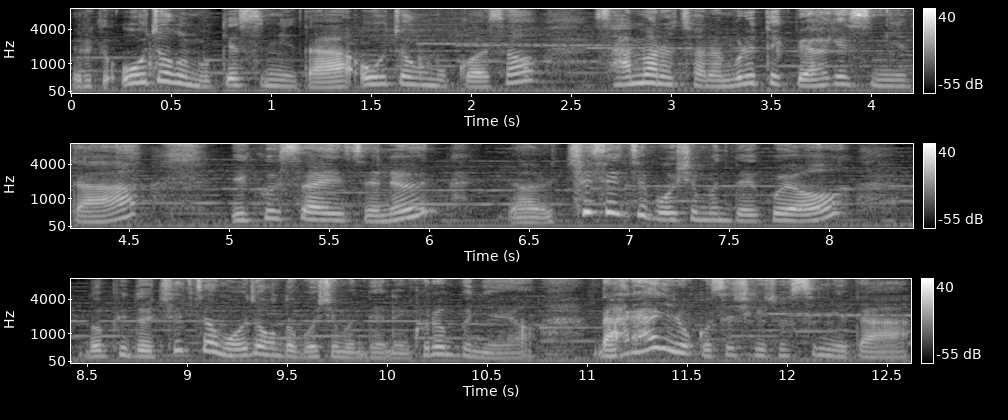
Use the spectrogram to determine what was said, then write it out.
이렇게 5종을 묶겠습니다. 5종 묶어서 45,000원 무료 택배 하겠습니다. 입구 사이즈는 7cm 보시면 되고요. 높이도 7.5 정도 보시면 되는 그런 분이에요. 나란히 놓고 쓰시기 좋습니다.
